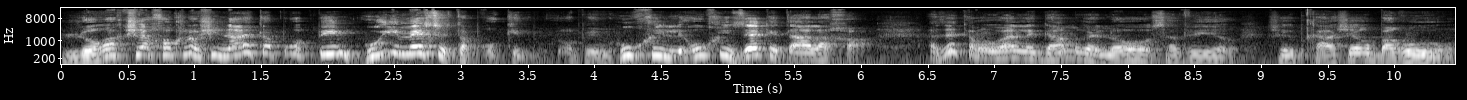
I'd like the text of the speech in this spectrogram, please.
לא רק שהחוק לא שינה את הפרופים, הוא אימץ את הפרופים, הוא, חיל, הוא חיזק את ההלכה. אז זה כמובן לגמרי לא סביר, שכאשר ברור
